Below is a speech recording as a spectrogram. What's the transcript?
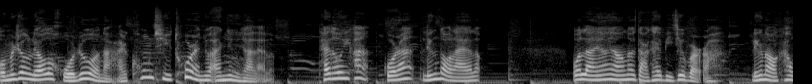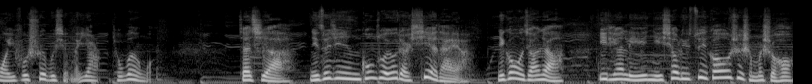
我们正聊得火热呢，空气突然就安静下来了。抬头一看，果然领导来了。我懒洋洋的打开笔记本啊，领导看我一副睡不醒的样，就问我：“佳琪啊，你最近工作有点懈怠呀？你跟我讲讲，一天里你效率最高是什么时候？”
